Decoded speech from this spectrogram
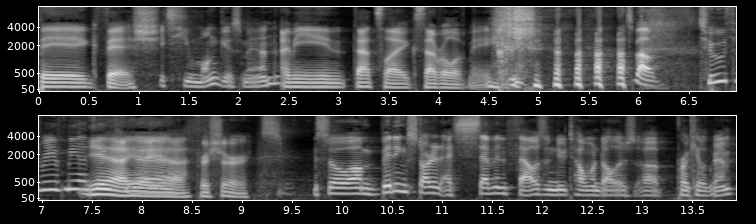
big fish. It's humongous, man. I mean, that's like several of me. It's about two, three of me. I think. yeah, yeah, yeah, for sure. So um, bidding started at seven thousand new Taiwan dollars uh, per kilogram,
